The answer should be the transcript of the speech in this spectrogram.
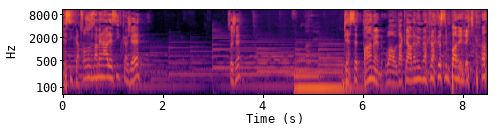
Desítka, co to znamená desítka, že? Cože? Deset panen, wow, tak já nevím, jak jsem pany teďka.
